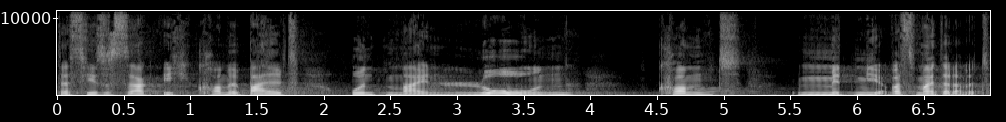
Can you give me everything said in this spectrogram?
dass Jesus sagt, ich komme bald und mein Lohn kommt mit mir? Was meint er damit?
